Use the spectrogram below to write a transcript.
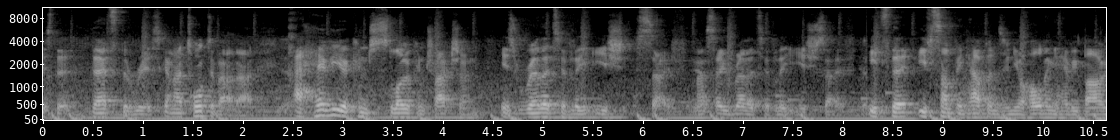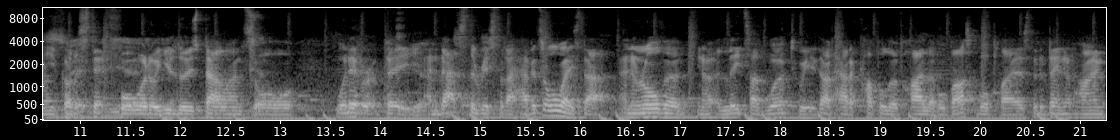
is that that's the risk. And I talked about that. A heavier con- slow contraction is relatively ish safe. And I say relatively ish safe. It's that if something happens and you're holding a heavy bar and you've got to step forward or you lose balance or whatever it be, and that's the risk that I have. It's always that. And in all the you know elites I've worked with, I've had a couple of high-level basketball players that have been at home,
